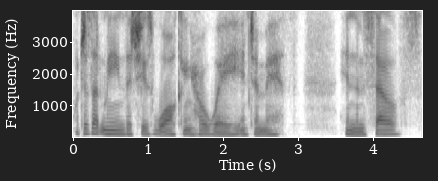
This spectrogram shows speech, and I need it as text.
What does that mean that she's walking her way into myth? In themselves,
